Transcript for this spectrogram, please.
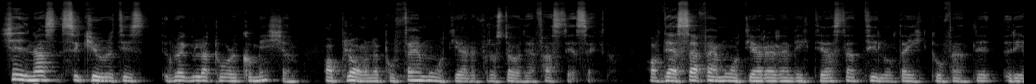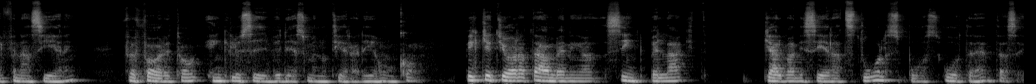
Kinas Securities Regulatory Commission har planer på fem åtgärder för att stödja fastighetssektorn. Av dessa fem åtgärder är den viktigaste att tillåta icke-offentlig refinansiering för företag inklusive de som är noterade i Hongkong. Vilket gör att användning av zinkbelagt galvaniserat stål spås återhämta sig.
